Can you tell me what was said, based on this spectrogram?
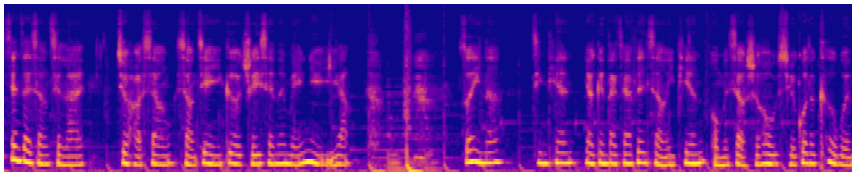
现在想起来，就好像想见一个垂涎的美女一样。所以呢，今天要跟大家分享一篇我们小时候学过的课文，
